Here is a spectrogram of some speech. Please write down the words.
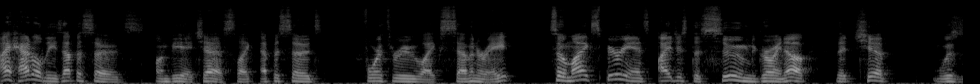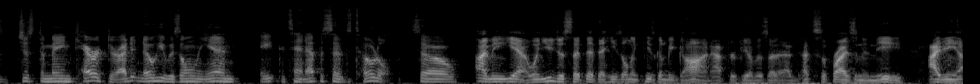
I had all these episodes on VHS, like episodes four through like seven or eight. So my experience, I just assumed growing up that Chip was just the main character. I didn't know he was only in eight to ten episodes total. So I mean, yeah, when you just said that, that he's only he's going to be gone after a few episodes, that's surprising to me. I mean,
